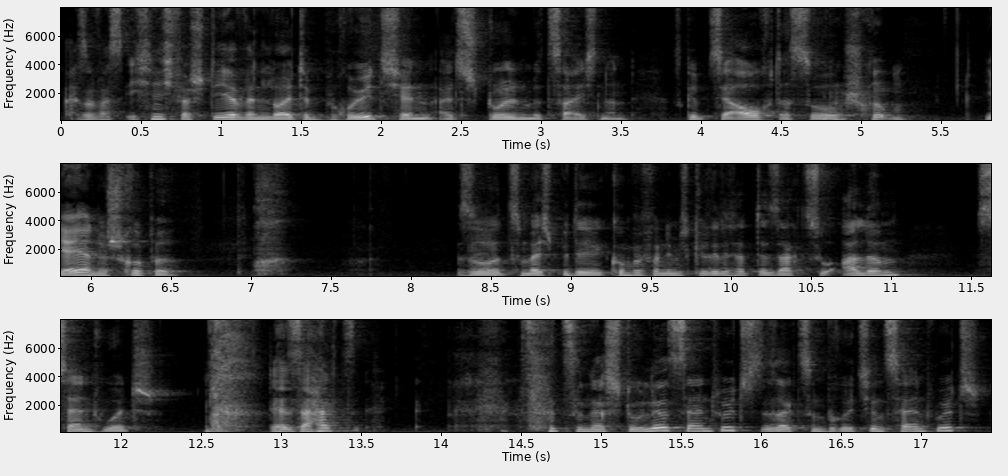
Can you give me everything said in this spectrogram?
also was ich nicht verstehe, wenn Leute Brötchen als Stullen bezeichnen. Das gibt's ja auch, dass so, Oder Schrippen. ja, ja, eine Schrippe. So Ja. zum Beispiel der Kumpel, von dem ich geredet habe, der sagt zu allem Sandwich. der sagt zu einer Stulle Sandwich, der sagt zum Brötchen Sandwich.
